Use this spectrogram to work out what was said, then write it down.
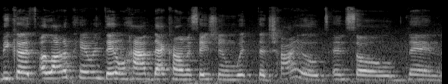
Because a lot of parents they don't have that conversation with the child. And so then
